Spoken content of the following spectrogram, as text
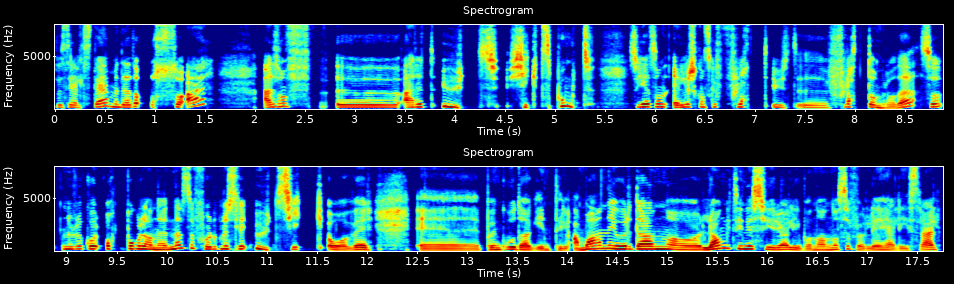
spesielt sted. Men det det også er, er sånn, er et utkiktspunkt. Så i et sånn ellers ganske flatt, ut, flatt område, så når du går opp på Golanhøydene, så får du plutselig utkikk over eh, på en god dag inn til Amman i Jordan, og langt inn i Syria, Libanon og selvfølgelig hele Israel.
